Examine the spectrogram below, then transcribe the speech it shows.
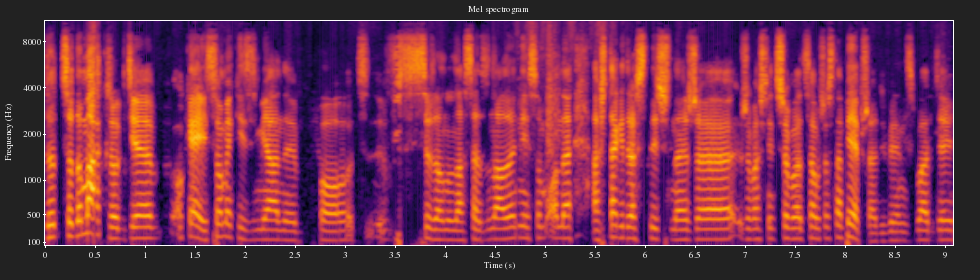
do, co do makro, gdzie ok, są jakieś zmiany po, z sezonu na sezon, ale nie są one aż tak drastyczne, że, że właśnie trzeba cały czas napieprzać, więc bardziej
